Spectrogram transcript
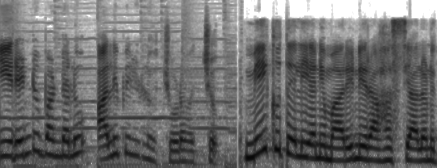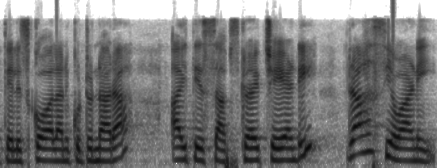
ఈ రెండు బండలు అలిపిరిలో చూడవచ్చు. మీకు తెలియని మరిన్ని రహస్యాలను తెలుసుకోవాలనుకుంటున్నారా? అయితే సబ్స్క్రైబ్ చేయండి. రహస్యవాణి.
